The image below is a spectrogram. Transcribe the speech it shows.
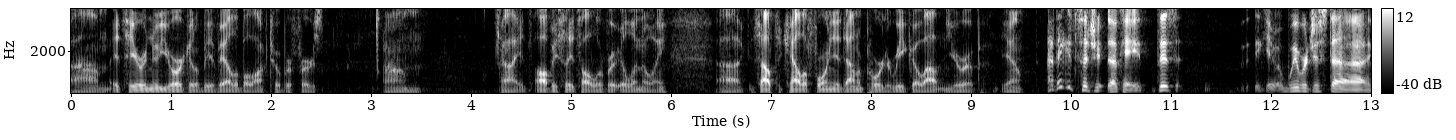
Um, it's here in New York. It'll be available October first. Um, uh, it's, obviously, it's all over Illinois. Uh, it's out to California, down to Puerto Rico, out in Europe. Yeah. I think it's such a okay. This we were just uh,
